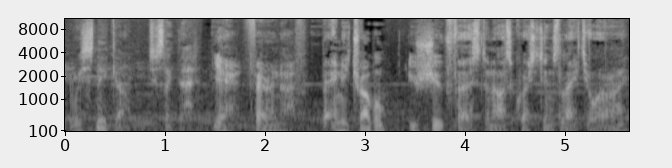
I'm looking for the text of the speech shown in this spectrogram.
and we sneak out. Just like that. Yeah, fair enough. But any trouble, you shoot first and ask questions later, all right?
